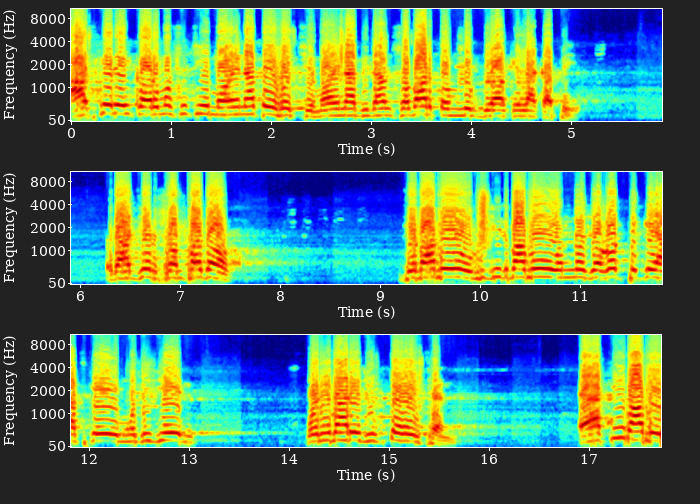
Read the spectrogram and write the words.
আজকের এই কর্মসূচি ময়নাতে হচ্ছে, ময়না বিধানসভার তমলুক ব্লক এলাকাতে। রাজ্যের সম্পাদক যেভাবে অভিজিৎ বাবু অন্য জগৎ থেকে আজকে মোদিজির পরিবারে যুক্ত হয়েছেন, একইভাবে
